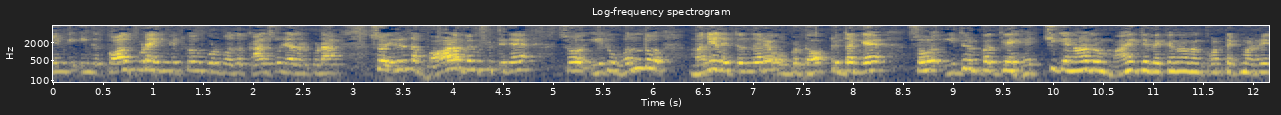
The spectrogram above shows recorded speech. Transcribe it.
ನಿಮ್ಗೆ ಹಿಂಗ ಕಾಲ್ ಕೂಡ ಹಿಂಗ್ ಇಟ್ಕೊಂಡು ಕೊಡ್ಬೋದು, ಕಾಲ್ ಸುಳಿ ಆದ್ರೂ ಕೂಡ. ಸೊ ಇದರಿಂದ ಬಹಳ ಬೆನಿಫಿಟ್ ಇದೆ. ಸೊ ಇದು ಒಂದು ಮನೆಯಲ್ಲಿ ತಂದರೆ ಒಬ್ಬ ಡಾಕ್ಟರ್ ಇದ್ದಂಗೆ ಸೊ ಇದ್ರ ಬಗ್ಗೆ ಹೆಚ್ಚಿಗೆ ಏನಾದ್ರೂ ಮಾಹಿತಿ ಬೇಕಂದ್ರೆ ನನ್ನ ಕಾಂಟ್ಯಾಕ್ಟ್ ಮಾಡ್ರಿ.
